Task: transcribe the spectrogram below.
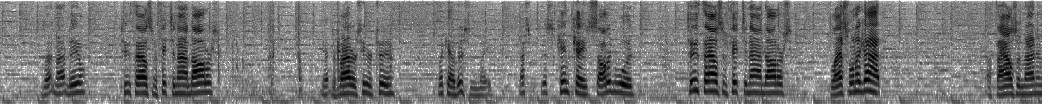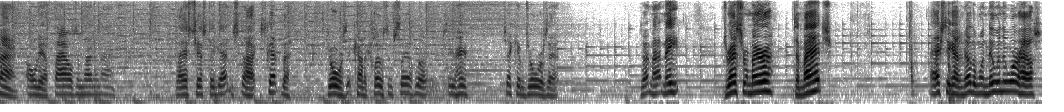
Is that not deal? $2,059. Got dividers here too. Look how this is made. That's this is Kincaid solid wood. $2,059. Last one I got. 1,099. Only 1,099. Last chest I got in stock. It's got the drawers that kind of close themselves. Look, see here? Check them drawers out. Is that not neat? Dresser mirror to match. I actually got another one new in the warehouse.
